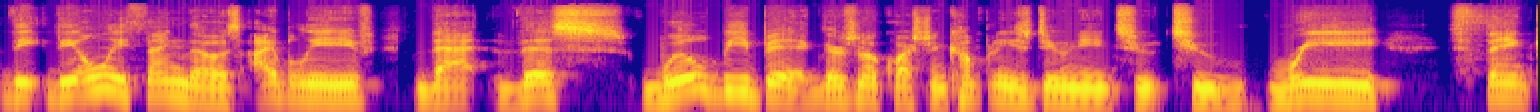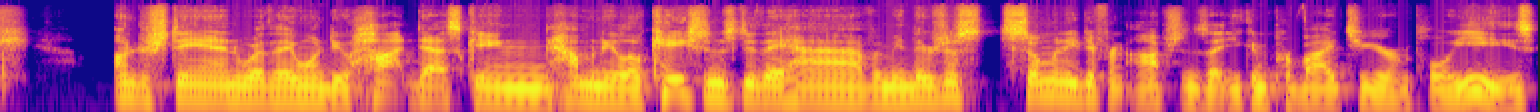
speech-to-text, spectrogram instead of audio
The the only thing though is I believe that this will be big. There's no question. Companies do need to to rethink, understand whether they want to do hot desking, how many locations do they have. I mean, there's just so many different options that you can provide to your employees.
